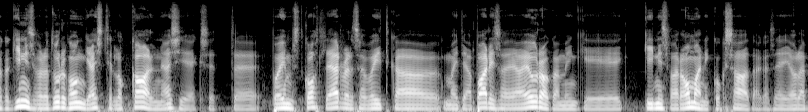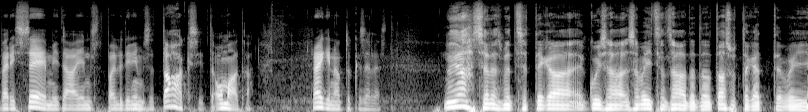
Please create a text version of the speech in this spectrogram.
aga kinnisvaraturg ongi hästi lokaalne asi, eks, et äh, põhimõtteliselt Kohtla-Järvel sa võid ka, ma ei tea, paarisaja euroga mingi kinnisvara omanikuks saada, aga see ei ole päris see, mida ilmselt paljud inimesed tahaksid omada. räägi natuke sellest nojah, selles mõttes, et ega kui sa, sa võid seal saada ta tasuta kätte või,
